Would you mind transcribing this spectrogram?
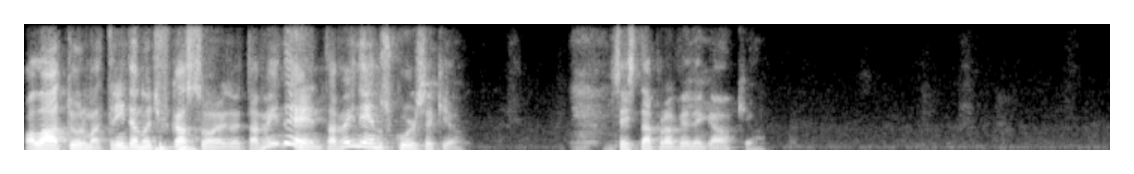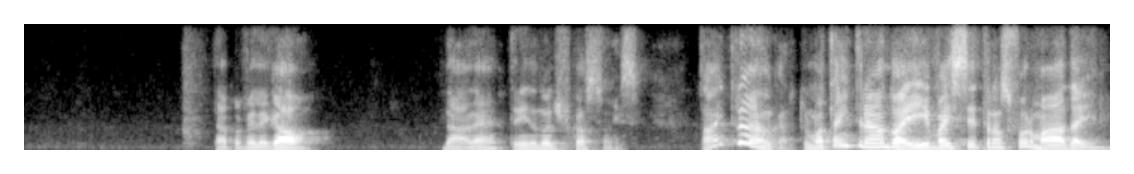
Olha lá, turma, 30 notificações. Ó. Tá vendendo, tá vendendo os cursos aqui, ó. Não sei se dá para ver legal aqui, ó. Dá para ver legal? Dá, né? 30 notificações. Tá entrando, cara. A turma tá entrando aí, vai ser transformada aí,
